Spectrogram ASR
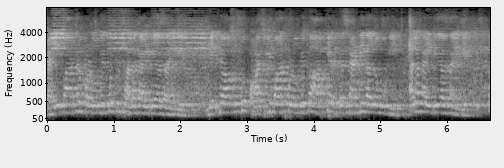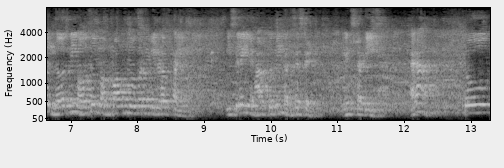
पहली बार जब पढ़ोगे तो कुछ अलग आइडियाज़ आएँगे। लेकिन आप उसको पांचवी बार पढ़ोगे तो आपकी अंडरस्टैंडिंग अलग होगी, अलग आइडियाज़ आएँगे। तो learning also compound over period of time इसलिए you have to be consistent in studies है ना? तो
